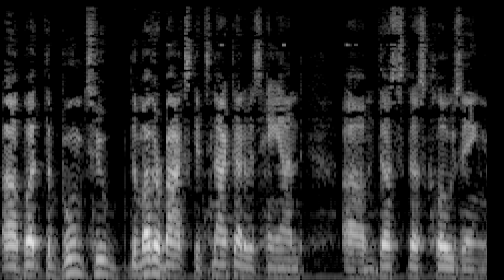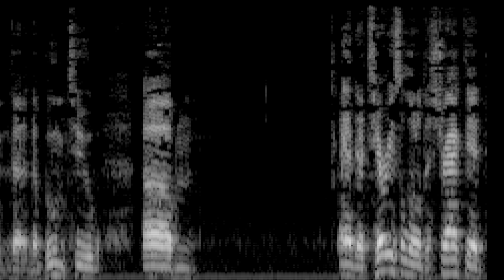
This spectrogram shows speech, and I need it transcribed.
Uh, but the boom tube, the mother box gets knocked out of his hand, um, thus thus closing the the boom tube. Um, and uh, Terry's a little distracted,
